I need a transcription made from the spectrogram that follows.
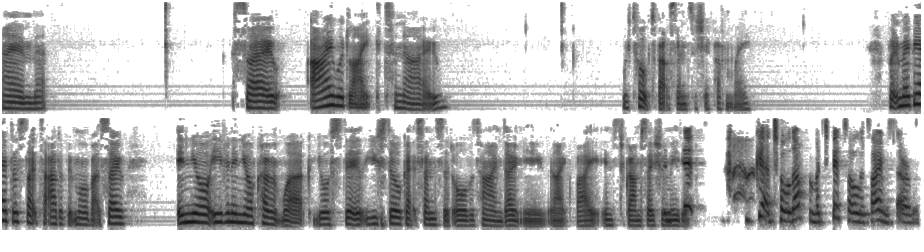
Um. So I would like to know. We've talked about censorship, haven't we? But maybe I'd just like to add a bit more about. So, in your even in your current work, you're still you still get censored all the time, don't you? Like by Instagram, social media. I get told off for my tits all the time. It's terrible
